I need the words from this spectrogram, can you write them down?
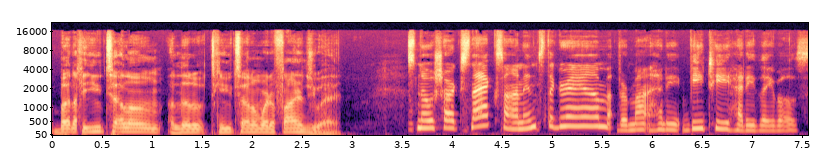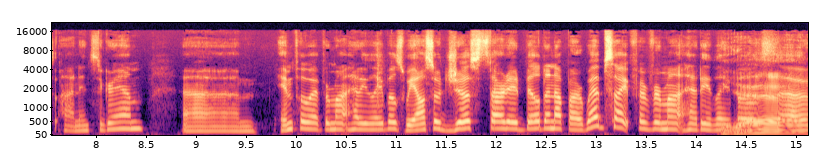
but uh, can you tell them a little? Can you tell them where to find you at? Snow Shark Snacks on Instagram, Vermont Heady, VT Heady Labels on Instagram, um, info at Vermont Heady Labels. We also just started building up our website for Vermont Heady Labels. Yeah.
